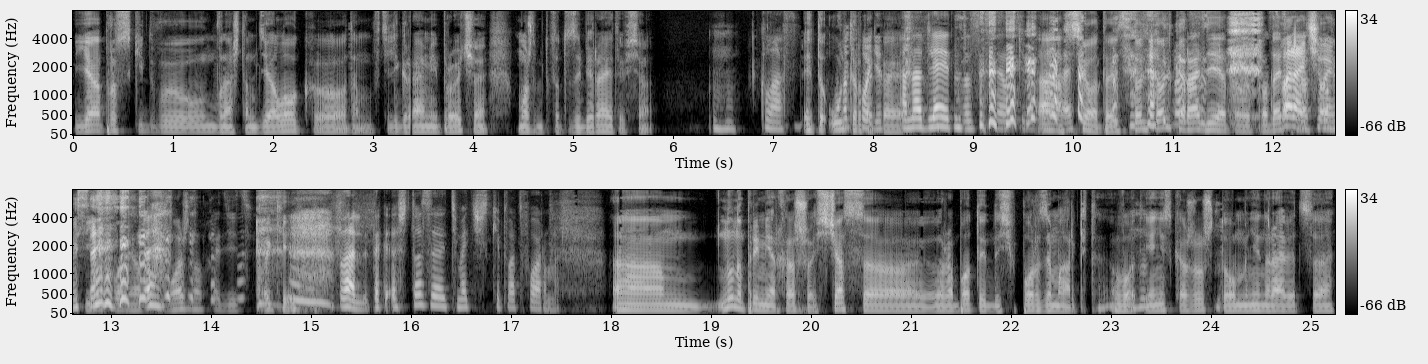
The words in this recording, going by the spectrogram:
Я просто скидываю в наш там диалог, э, там, в Телеграме и прочее. Может быть, кто-то забирает, и все. Класс. Это ультра Подходит. такая... Она для этого А, все, то есть только, только ради этого продать Сворачиваемся. можно уходить. Окей. Ладно, так э, что за тематические платформы? Ну, например, хорошо, сейчас э, работает до сих пор The Market. Вот, Мгм. я не скажу, что мне нравится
